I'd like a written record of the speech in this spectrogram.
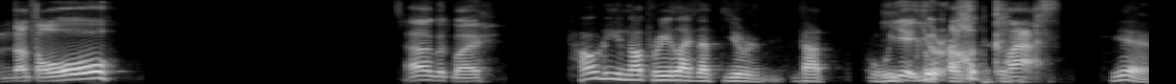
Not all. Oh, goodbye. How do you not realize that you're that weak? yeah, you're compared to him? outclassed. Yeah.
